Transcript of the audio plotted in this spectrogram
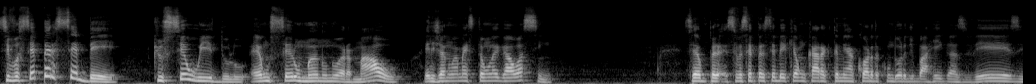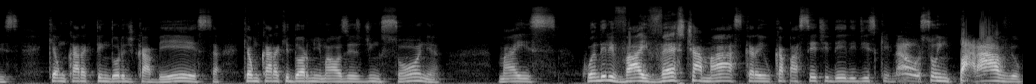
Se você perceber que o seu ídolo é um ser humano normal, ele já não é mais tão legal assim. Se você perceber que é um cara que também acorda com dor de barriga às vezes, que é um cara que tem dor de cabeça, que é um cara que dorme mal às vezes de insônia, mas quando ele vai, veste a máscara e o capacete dele diz que não, eu sou imparável,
